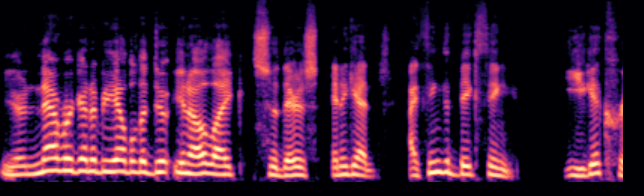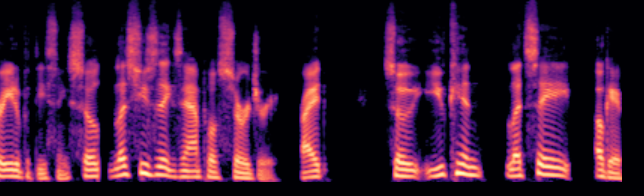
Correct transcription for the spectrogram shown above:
you're never going to be able to do, you know, like. So there's, and again, I think the big thing, you get creative with these things. So let's use the example of surgery, right? So you can, let's say, okay,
